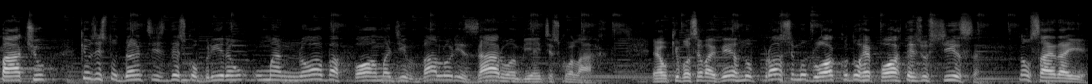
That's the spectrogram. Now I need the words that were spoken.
pátio que os estudantes descobriram uma nova forma de valorizar o ambiente escolar. É o que você vai ver no próximo bloco do Repórter Justiça. Não saia daí.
